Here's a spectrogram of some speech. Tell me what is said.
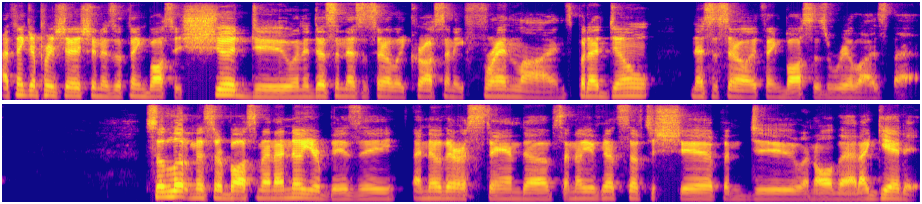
I think appreciation is a thing bosses should do, and it doesn't necessarily cross any friend lines, but I don't necessarily think bosses realize that. So, look, Mr. Bossman, I know you're busy. I know there are stand ups. I know you've got stuff to ship and do and all that. I get it.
